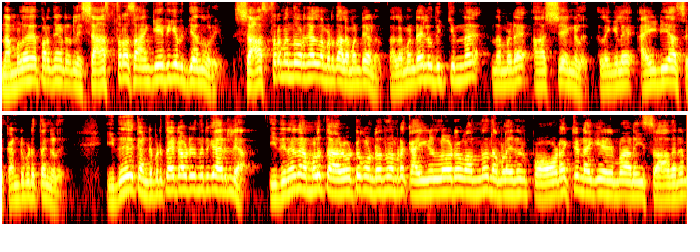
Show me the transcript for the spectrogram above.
നമ്മൾ പറഞ്ഞ കേട്ടില്ലേ ശാസ്ത്ര സാങ്കേതിക വിദ്യ എന്ന് പറയും. ശാസ്ത്രം എന്ന് പറഞ്ഞാൽ നമ്മുടെ തലമണ്ടയാണ്. തലമണ്ടയിൽ ഉദിക്കുന്ന നമ്മുടെ ആശയങ്ങൾ അല്ലെങ്കിൽ ഐഡിയാസ് കണ്ടുപിടുത്തങ്ങൾ ഇത് കണ്ടുപിടുത്തമായിട്ട് അവിടെ ഇരുന്നിട്ട് കാര്യമില്ല. ഇതിനെ നമ്മൾ താഴോട്ട് കൊണ്ടുവന്ന് നമ്മുടെ കൈകളിലോട്ട് വന്ന് നമ്മളതിനൊരു പ്രോഡക്റ്റ് ഉണ്ടാക്കി കഴിയുമ്പോഴാണ് ഈ സാധനം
